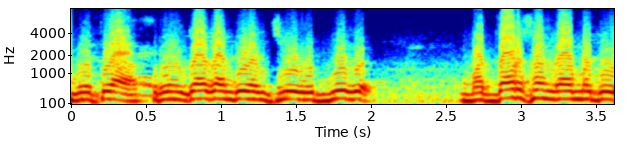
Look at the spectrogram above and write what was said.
नेत्या प्रियंका गांधी यांची उद्योग मतदारसंघामध्ये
